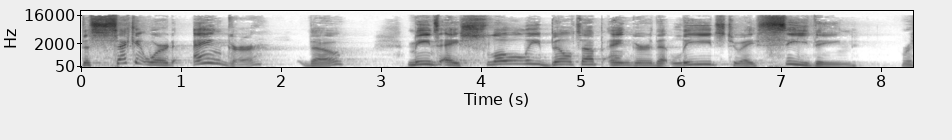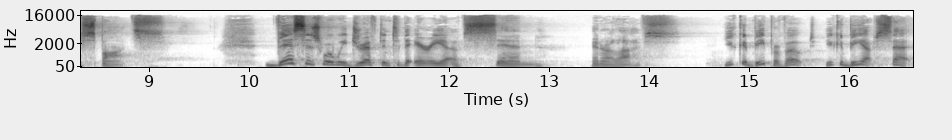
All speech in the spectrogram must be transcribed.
The second word, anger, though, means a slowly built up anger that leads to a seething response. This is where we drift into the area of sin in our lives. You could be provoked, you could be upset,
